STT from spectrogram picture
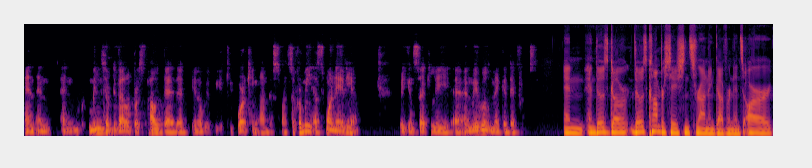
and and and millions of developers out there that you know we, we keep working on this one. So for me that's one area we can certainly uh, and we will make a difference and and those gov- those conversations surrounding governance are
